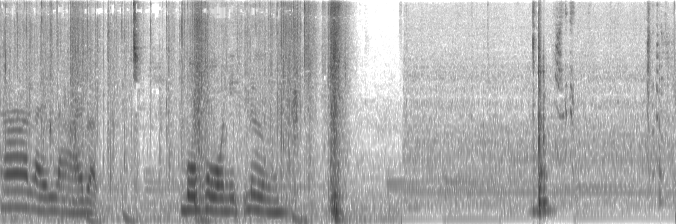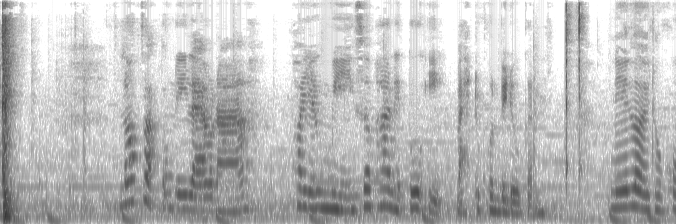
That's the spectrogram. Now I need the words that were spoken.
ถ้าลายๆแบบโบโฮนิดนึง นอกจากตรงนี้แล้วนะ พอยังมีเสื้อผ้าในตู้อีก ไปทุกคนไปดูกัน นี่เลยทุกค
